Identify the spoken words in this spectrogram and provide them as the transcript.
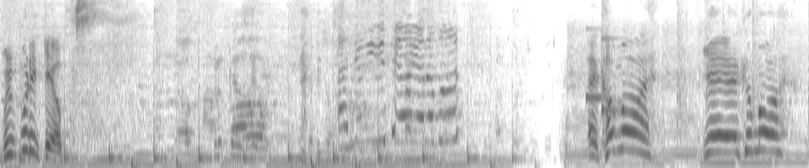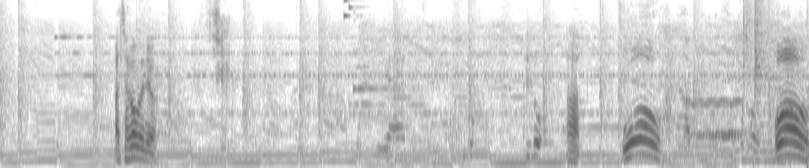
물 뿌릴게요 Hey, come on. Yeah, come on. 아 잠깐만요. 아, 와우. 와우.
